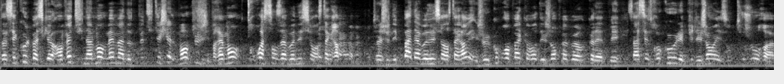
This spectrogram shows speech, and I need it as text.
Ça c'est cool parce que en fait finalement même à notre petite échelle, moi en plus j'ai vraiment 300 abonnés sur Instagram. tu vois, je n'ai pas d'abonnés sur Instagram et je ne comprends pas comment des gens peuvent me reconnaître. Mais ça c'est trop cool et puis les gens ils sont toujours euh,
